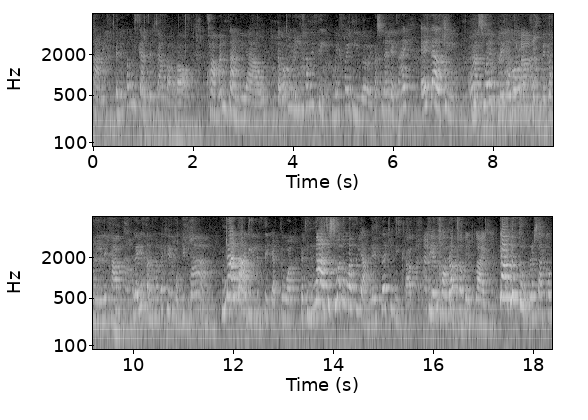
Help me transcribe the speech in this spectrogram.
ขานี้เป็นต้องมีการเจรจาต่อรอง ความมั่นใจมีแล้ว แต่ว่าพื้นภาพที่สี่ไม่ค่อยดีเลย เพราะฉะนั้นอยากจะให้ SLC มาช่วยในโอเวอร์กับผมในตรงนี้นะครับ และที่สำคัญก็คือผมคิดว่า หน้าตาดีเป็นสิ่งแก่ตัว แต่ถึงหน้าจะชั่วต้องมาสยามเลเซอร์คลินิกครับ เตรียมพร้อมรับความเปลี่ยนแปลงก้าวขึ้นสู่ประชาคม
